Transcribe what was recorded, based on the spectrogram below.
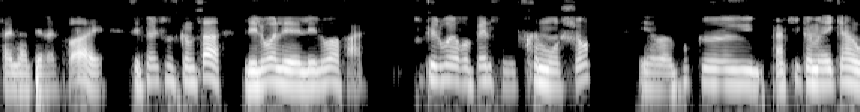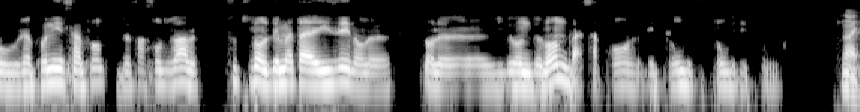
ça l'intéresse pas. Et c'est plein de choses comme ça. Les lois, les, les lois, enfin, toutes les lois européennes sont extrêmement chiantes. Et euh, pour que un truc américain ou japonais s'implante de façon durable, surtout dans le dématérialisé, dans le dans le vidéo on demande, bah ça prend des plombes, des plombes des plombes. Ouais.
